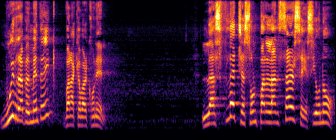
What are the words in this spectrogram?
muy rápidamente van a acabar con él. Las flechas son para lanzarse, sí o no.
